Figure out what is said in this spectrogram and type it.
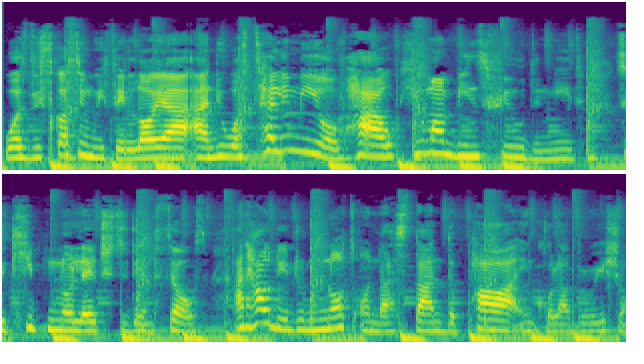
was discussing with a lawyer and he was telling me of how human beings feel the need to keep knowledge to themselves and how they do not understand the power in collaboration.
